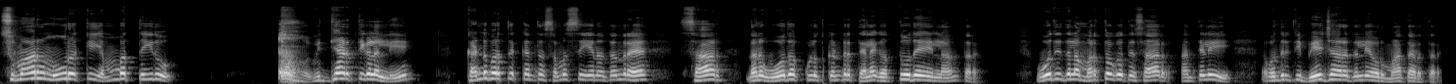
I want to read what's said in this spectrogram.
ಸುಮಾರು ನೂರಕ್ಕೆ ಎಂಬತ್ತೈದು ವಿದ್ಯಾರ್ಥಿಗಳಲ್ಲಿ ಕಂಡು ಬರ್ತಕ್ಕಂಥ ಸಮಸ್ಯೆ ಏನಂತಂದರೆ, ಸಾರ್, ನನಗೆ ಓದೋಕ್ಕೆ ಕುಳಿತುಕೊಂಡ್ರೆ ತಲೆಗೆ ಹತ್ತೋದೇ ಇಲ್ಲ ಅಂತಾರೆ. ಓದಿದ್ದೆಲ್ಲ ಮರ್ತೋಗುತ್ತೆ ಸರ್ ಅಂಥೇಳಿ ಒಂದು ರೀತಿ ಬೇಜಾರದಲ್ಲಿ ಅವರು ಮಾತಾಡ್ತಾರೆ.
